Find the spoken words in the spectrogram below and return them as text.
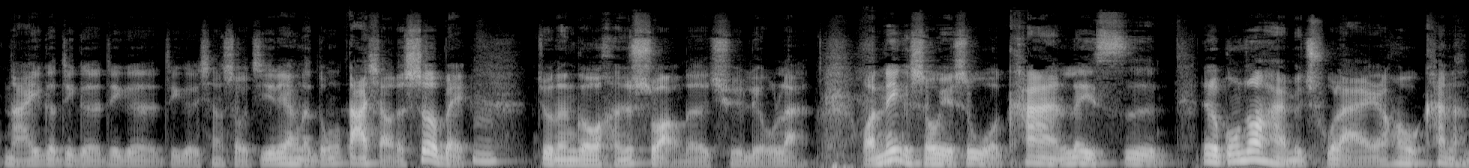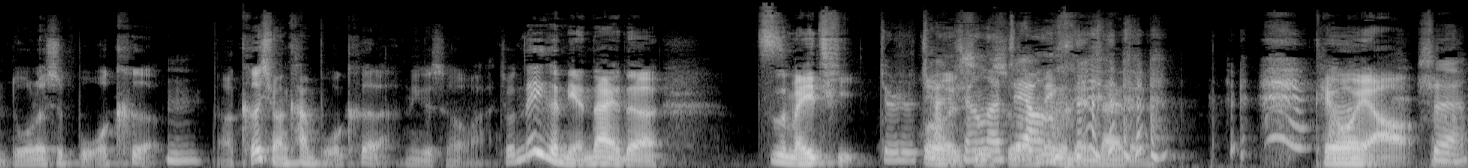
拿一个这个这个这个像手机那样的东大小的设备，就能够很爽的去浏览。哇，那个时候也是我看类似那个公众号还没出来，然后我看了很多的是博客，嗯啊，可喜欢看博客了。那个时候啊，就那个年代的自媒体，就是产生了这样那个年代的 KOL 是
